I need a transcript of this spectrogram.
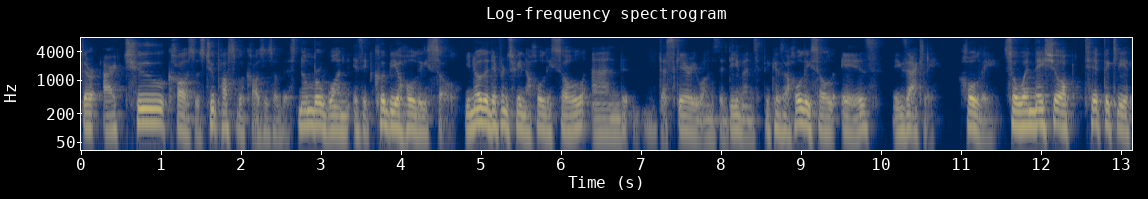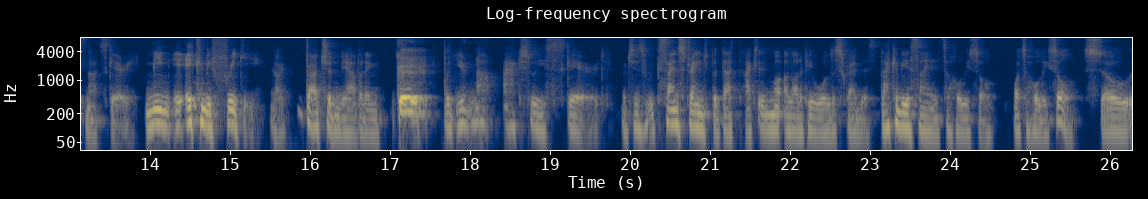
there are two causes, two possible causes of this. Number one is it could be a holy soul. You know the difference between a holy soul and the scary ones, the demons, because a holy soul is exactly holy. So when they show up, typically it's not scary. I mean, it, it can be freaky. Like that shouldn't be happening, but you're not actually scared, which is sounds strange, but that actually a lot of people will describe this. That can be a sign it's a holy soul what's a holy soul? So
